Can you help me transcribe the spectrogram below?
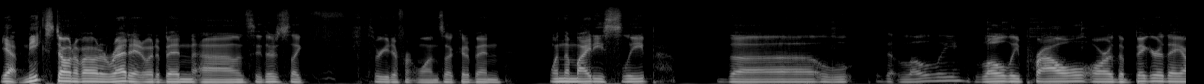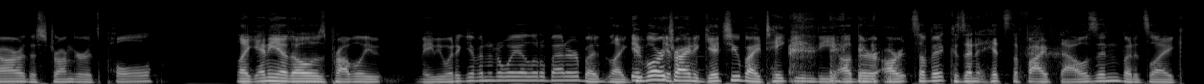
Yeah, Meekstone. If I would have read it, it would have been. uh Let's see. There's like f- three different ones. So it could have been when the mighty sleep. The is it lowly, lowly prowl, or the bigger they are, the stronger its pull. Like any of those, probably maybe would have given it away a little better. But like If- people are if- trying to get you by taking the other arts of it because then it hits the five thousand. But it's like,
